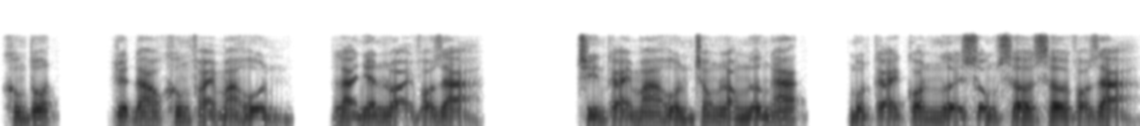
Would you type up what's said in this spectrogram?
Không tốt, tuyệt đao không phải ma hồn, là nhân loại võ giả. Chín cái ma hồn trong lòng ngơ ngác, một cái con người sống sờ sờ võ giả,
